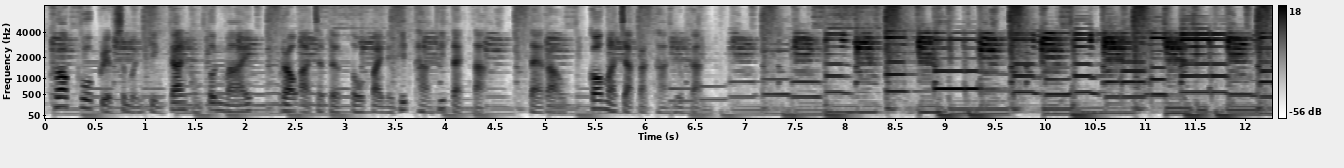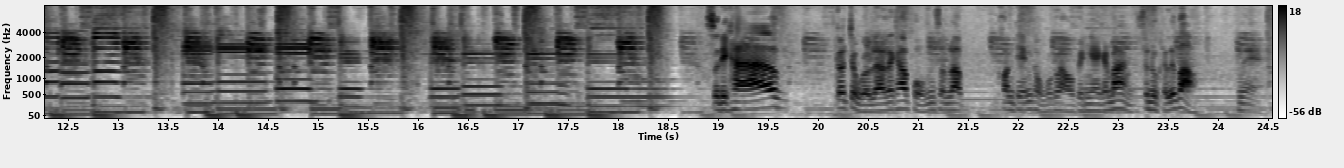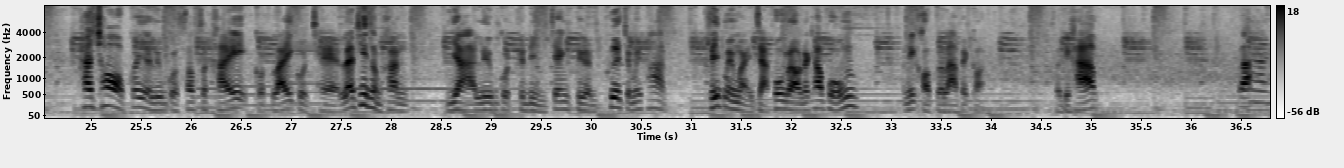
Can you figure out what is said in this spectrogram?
ครอบครัวเปรียบเสมือนกิ่งก้านของต้นไม้ เราอาจจะเติบโตไปในทิศทางที่แตกต่าง แต่เราก็มาจากรากฐานเดียวกัน วัสดีครับ ก็จบกันแล้วนะครับผมสำหรับคอนเทนต์ของพวกเราเป็นไงกันบ้าง สนุกกันหรือเปล่าแน่ถ้าชอบก็อย่าลืมกด Subscribe กดไลค์กดแชร์ และที่สำคัญอย่าลืมกดกระดิ่งแจ้งเตือน เพื่อจะไม่พลาดคลิปใหม่ๆ จากพวกเรานะครับผมวันนี้ขอตัวลาไปก่อน สวัสดีครับบาย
